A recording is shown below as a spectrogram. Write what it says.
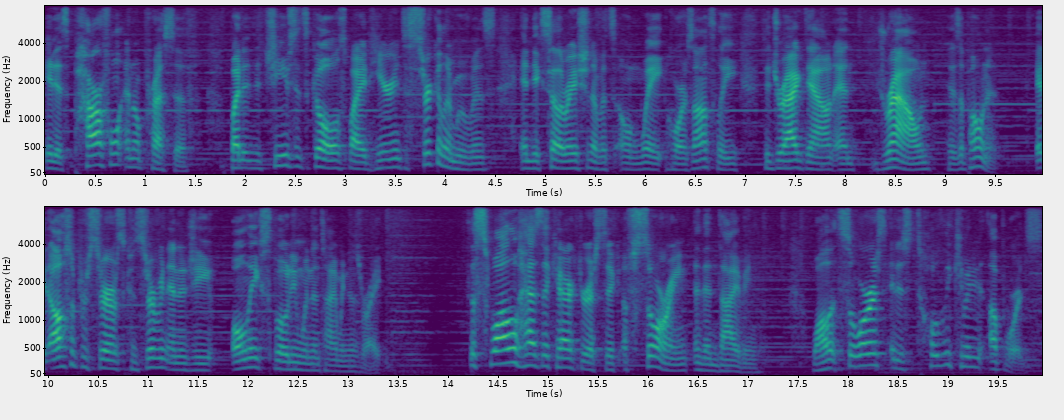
It is powerful and oppressive, but it achieves its goals by adhering to circular movements and the acceleration of its own weight horizontally to drag down and drown his opponent. It also preserves conserving energy, only exploding when the timing is right. The swallow has the characteristic of soaring and then diving. While it soars, it is totally committed upwards.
